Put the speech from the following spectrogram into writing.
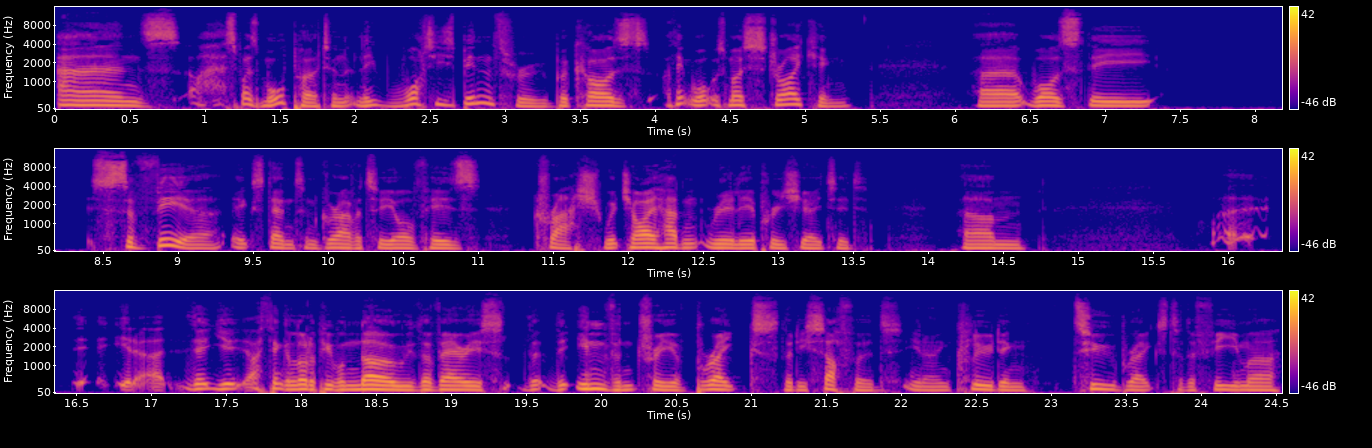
and I suppose more pertinently what he's been through. Because I think what was most striking uh, was the severe extent and gravity of his crash, which I hadn't really appreciated. Um, uh, you know, the, you, I think a lot of people know the various the, the inventory of breaks that he suffered. You know, including two breaks to the femur,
